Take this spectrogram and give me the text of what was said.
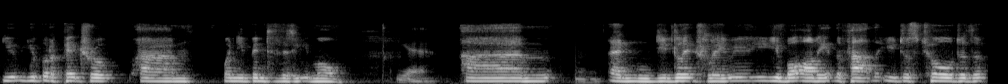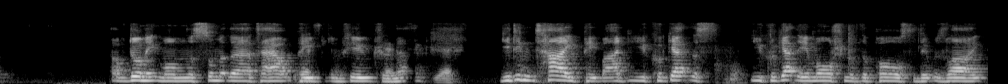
you you put a picture up um, when you've been to visit your mum. Yeah. Um, and you'd literally you bought on it the fact that you just told her that I've done it, mum. There's something there to help people yes. in future, yes. and I think yes. you didn't type it, but you could get this, you could get the emotion of the post, and it was like,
